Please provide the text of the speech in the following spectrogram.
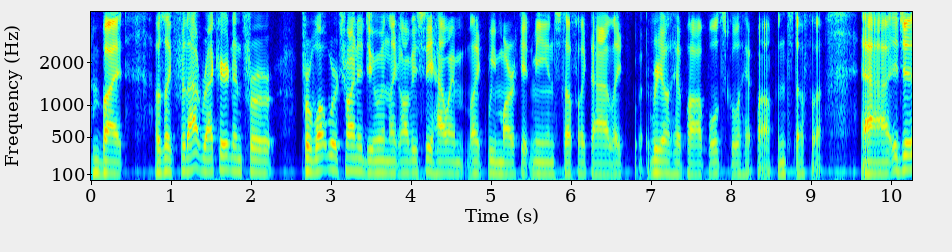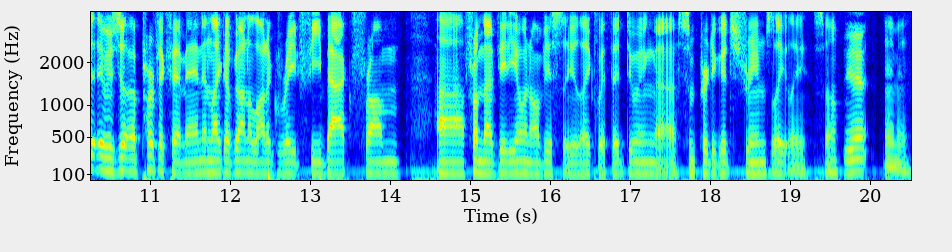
but I was like for that record and for for what we're trying to do and like obviously how I'm like we market me and stuff like that like real hip hop old school hip hop and stuff uh, it just it was just a perfect fit man and like I've gotten a lot of great feedback from uh, from that video and obviously like with it doing uh, some pretty good streams lately so Yeah. yeah man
